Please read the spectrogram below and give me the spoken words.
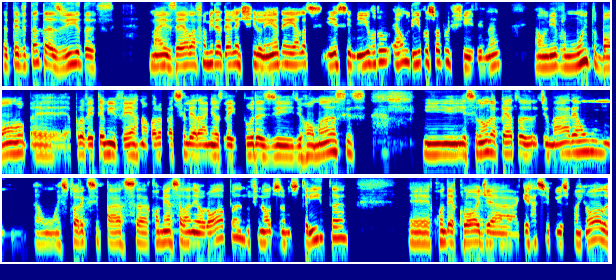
Já teve tantas vidas mas ela, a família dela é chilena e ela, esse livro é um livro sobre o Chile, né? É um livro muito bom. É, aproveitei o inverno agora para acelerar minhas leituras de, de, romances. E esse Longa Pétala de Mar é, um, é uma história que se passa, começa lá na Europa, no final dos anos 30, é, quando eclode a Guerra Civil Espanhola.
